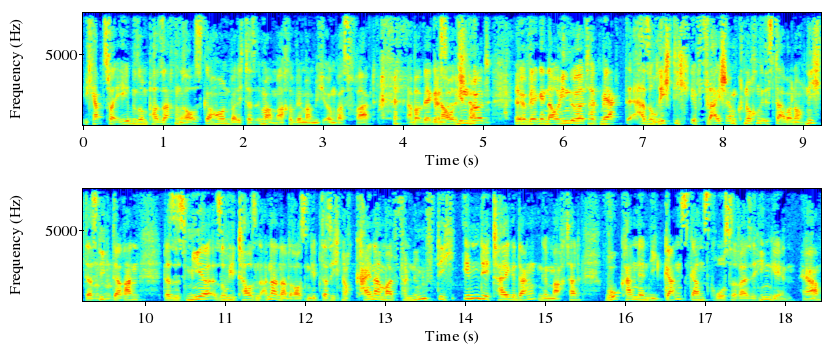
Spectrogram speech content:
ich habe zwar eben so ein paar Sachen rausgehauen, weil ich das immer mache, wenn man mich irgendwas fragt, aber wer genau hinhört, äh, wer genau hingehört hat, merkt, also richtig Fleisch am Knochen ist da aber noch nicht. Das mhm. liegt daran, dass es mir, so wie tausend anderen da draußen gibt, dass sich noch keiner mal vernünftig im Detail Gedanken gemacht hat, wo kann denn die ganz, ganz große Reise hingehen? Ja,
